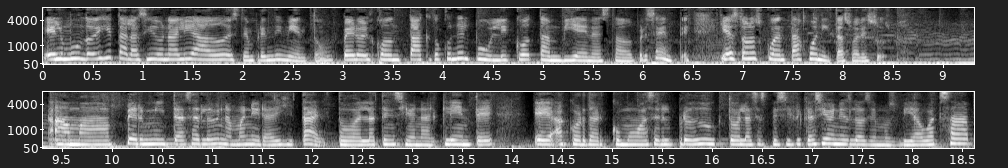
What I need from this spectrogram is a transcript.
El mundo digital ha sido un aliado de este emprendimiento, pero el contacto con el público también ha estado presente. Y esto nos cuenta Juanita Suárez Usma. AMA permite hacerlo de una manera digital, toda la atención al cliente, eh, acordar cómo va a ser el producto, las especificaciones, lo hacemos vía WhatsApp.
